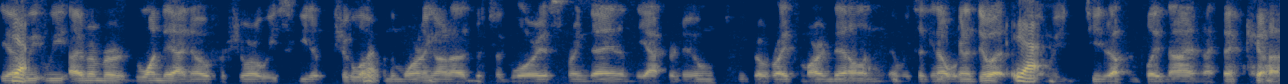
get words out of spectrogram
Yeah, Yeah. We, we I remember one day I know for sure we skied at Sugarloaf in the morning on a just a glorious spring day, and in the afternoon we drove right to Martindale, and, and we said, you know, we're gonna do it. Yeah. And we teed it up and played nine, and I think, uh,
